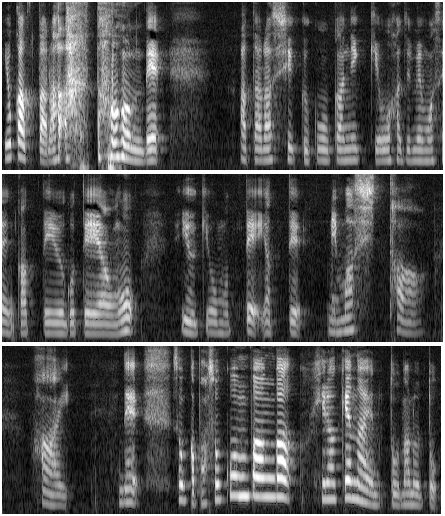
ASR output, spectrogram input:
よかったらトーンで新しく交換日記を始めませんかっていうご提案を勇気を持ってやってみました。はい。で、そっか、パソコン版が開けないとなると、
